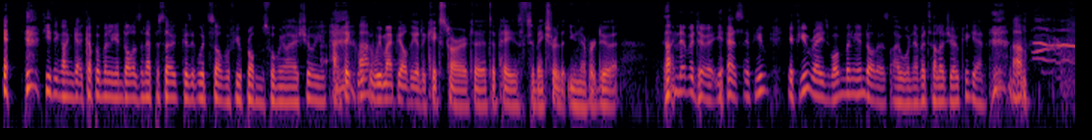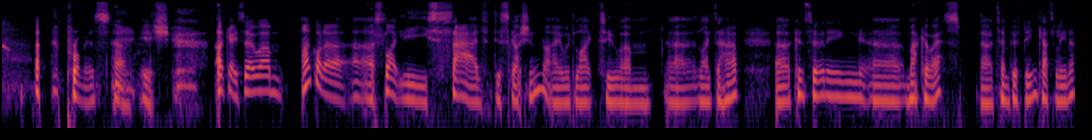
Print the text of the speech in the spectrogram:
do you think I can get a couple million dollars an episode? Because it would solve a few problems for me, I assure you. I think uh, we might be able to get a Kickstarter to, to pay to make sure that you never do it. I never do it. Yes, if you if you raise one million dollars, I will never tell a joke again. Um, promise ish. Okay, so um, I've got a, a slightly sad discussion I would like to um, uh, like to have uh, concerning uh, Mac OS uh, 10.15 Catalina.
